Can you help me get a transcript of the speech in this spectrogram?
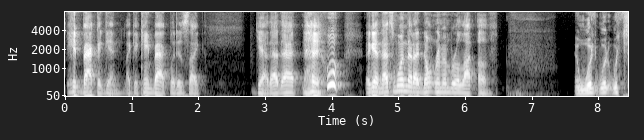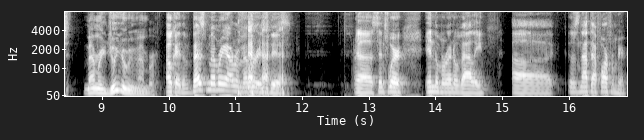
hit back again. Like it came back, but it's like, yeah, that that whew. again, that's one that I don't remember a lot of. And what, what which memory do you remember? Okay, the best memory I remember is this. Uh, since we're in the Moreno Valley, uh, it was not that far from here.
